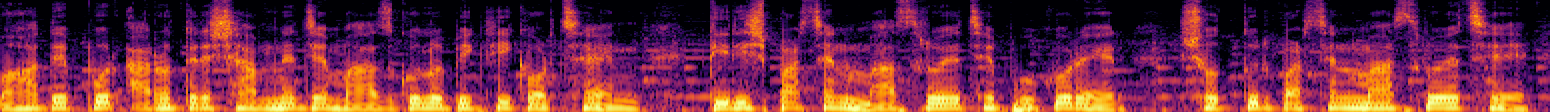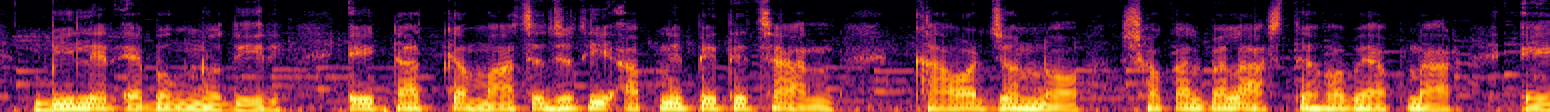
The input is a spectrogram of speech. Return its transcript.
মহাদেবপুর আড়তের সামনে যে মাছগুলো বিক্রি করছেন, তিরিশ পার্সেন্ট মাছ রয়েছে পুকুরের, সত্তর পার্সেন্ট মাছ রয়েছে বিলের এবং নদীর। এই টাটকা মাছ যদি আপনি পেতে চান, খাওয়ার জন্য সকালবেলা আসতে হবে আপনার এই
